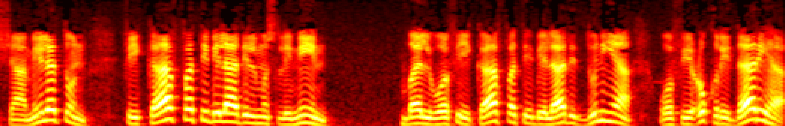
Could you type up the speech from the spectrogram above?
شاملت فی کافت بلاد المسلمین، بل وفی کافت بلاد دنیا وفی عقر دارها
